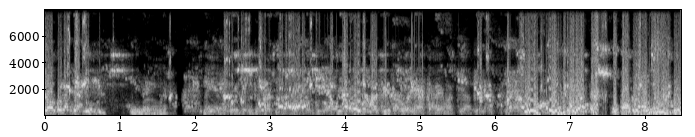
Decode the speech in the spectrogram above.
Habló con ella. Demasiado, demasiado, demasiado.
